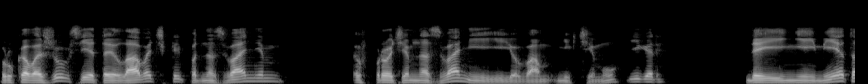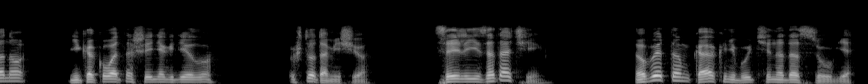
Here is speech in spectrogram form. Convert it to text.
руковожу всей этой лавочкой под названием... Впрочем, название ее вам ни к чему, Игорь. Да и не имеет оно никакого отношения к делу. Что там еще? Цели и задачи? Об этом как-нибудь на досуге.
